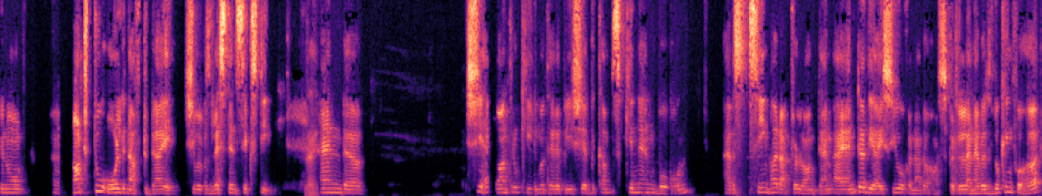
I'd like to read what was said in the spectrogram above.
you know, uh, not too old enough to die. She was less than 60. Right. And uh, she had gone through chemotherapy. She had become skin and bone. I was seeing her after a long time. I entered the ICU of another hospital and I was looking for her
